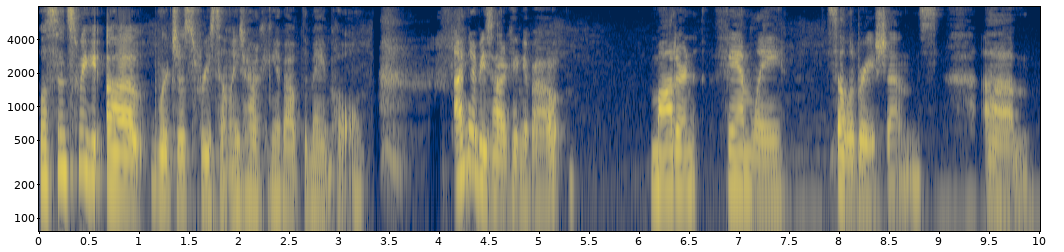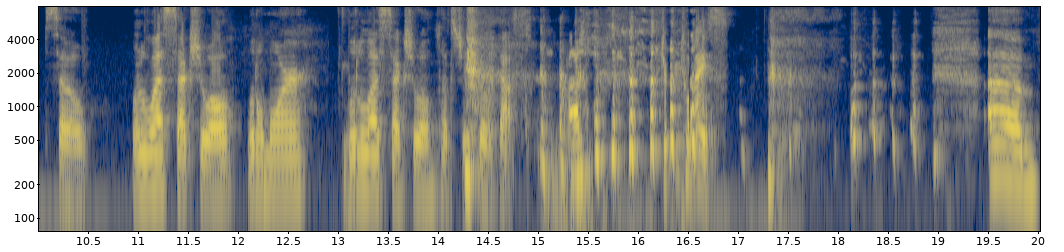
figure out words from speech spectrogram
Well, since we uh, were just recently talking about the maypole, I'm going to be talking about modern family celebrations. Um, so a little less sexual, a little more, a little less sexual. Let's just go with that. Drink twice. Um,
